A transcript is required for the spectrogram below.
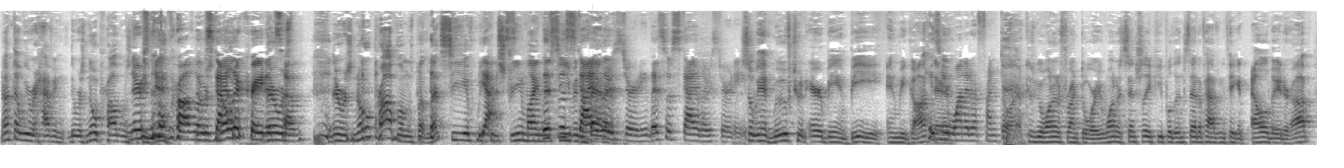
not that we were having there was no problems. There's no problems. There was Skylar no, created there was, some. there was no problems, but let's see if we yes. can streamline this, this even Skylar's better. journey. This was Skylar's journey. So we had moved to an Airbnb and we got there because you wanted a front door. Because we wanted a front door. You wanted essentially people to, instead of having to take an elevator up,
